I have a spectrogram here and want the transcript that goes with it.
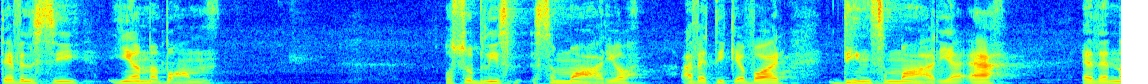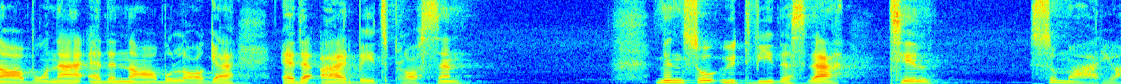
Vil si hjemmebanen. Og så blir Samaria Jeg vet ikke hva din Samaria er. Er det naboene? Er det nabolaget? Er det arbeidsplassen? Men så utvides det til Samaria.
